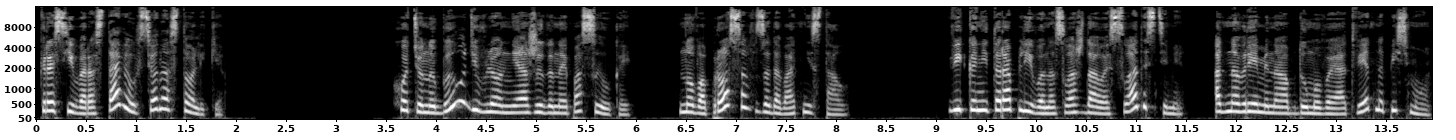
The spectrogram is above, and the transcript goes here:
красиво расставил все на столике. Хоть он и был удивлен неожиданной посылкой, но вопросов задавать не стал. Вика неторопливо наслаждалась сладостями, одновременно обдумывая ответ на письмо.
